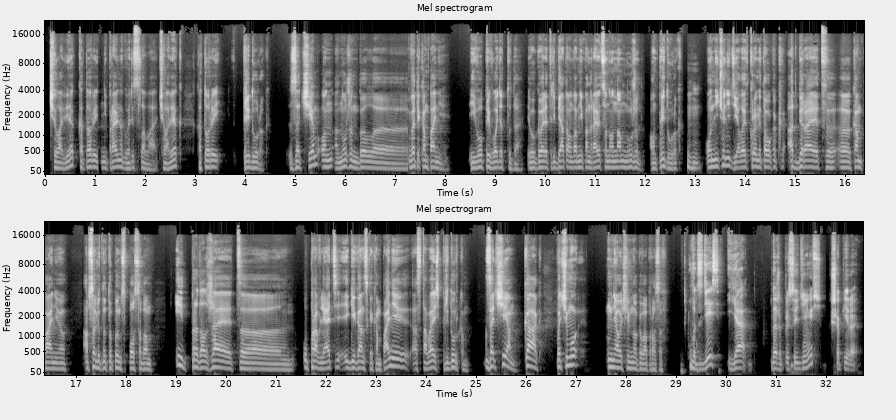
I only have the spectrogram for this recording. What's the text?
Человек, который неправильно говорит слова. Человек, который придурок. Зачем он нужен был э, в этой компании? Его приводят туда. Его говорят, ребята, он вам не понравится, но он нам нужен. Он придурок. Угу. Он ничего не делает, кроме того, как отбирает э, компанию абсолютно тупым способом и продолжает э, управлять гигантской компанией, оставаясь придурком. Зачем? Как? Почему? У меня очень много вопросов. Вот здесь я даже присоединюсь к Шапира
